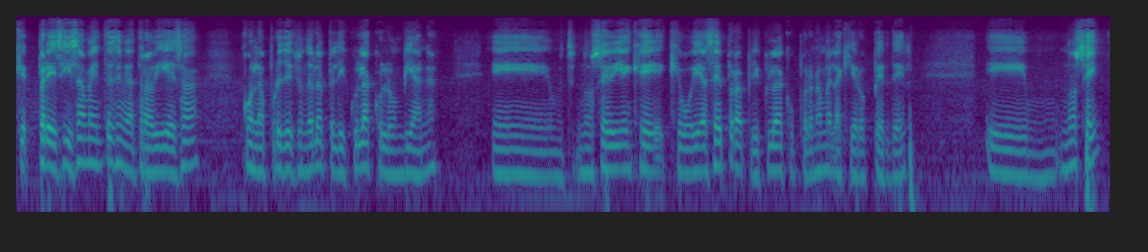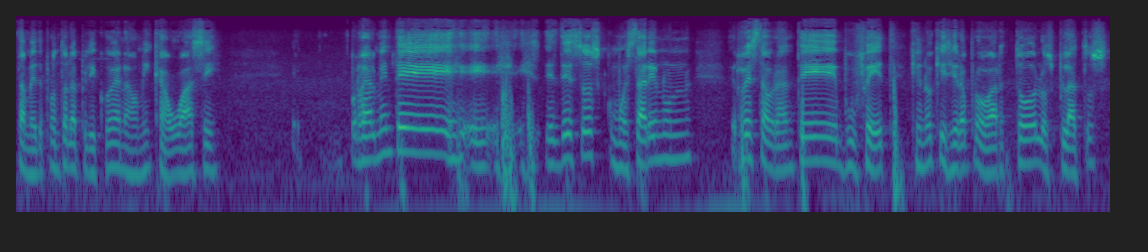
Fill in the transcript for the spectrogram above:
que precisamente se me atraviesa con la proyección de la película colombiana eh, no sé bien qué, voy a hacer, pero la película de Coppola no me la quiero perder. No sé, también de pronto la película de Naomi Kawase. Realmente es de estos como estar en un restaurante buffet que uno quisiera probar todos los platos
